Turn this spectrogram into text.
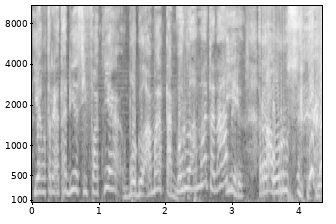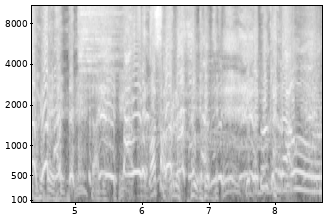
yang ternyata dia sifatnya bodoh amatan. Bodoh amatan apa Iya, itu? Raurus. Taurus. Taurus. Kita pikir Raur.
